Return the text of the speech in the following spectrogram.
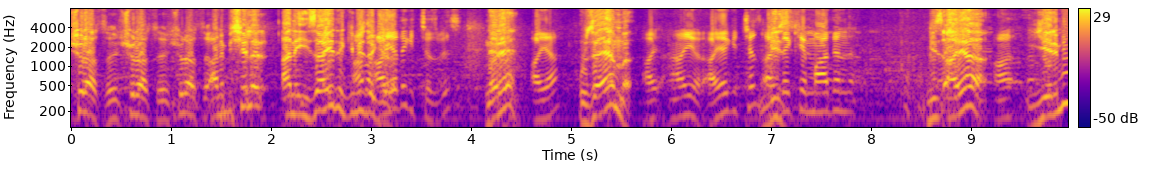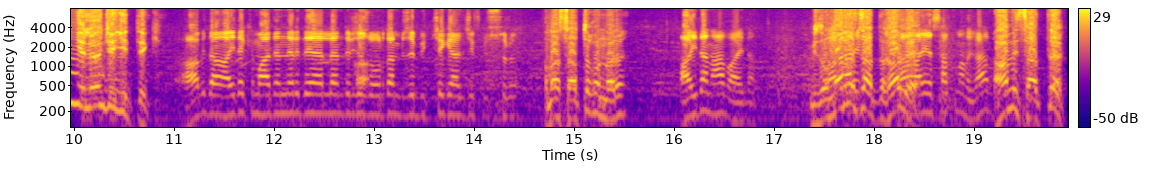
şurası, şurası, şurası. Hani bir şeyler hani izah edin ki biz Abi de Ay'a görelim. da gideceğiz biz. Nereye? Ay'a. Uzaya mı? Ay, hayır Ay'a gideceğiz. Biz- Ay'daki maden Biz Ay'a A- 20 yıl önce gittik. Abi daha Ay'daki madenleri değerlendireceğiz. A- Oradan bize bütçe gelecek bir sürü. Ama sattık onları. Ay'dan abi Ay'dan. Biz onları da sattık abi. Ay'a satmadık abi. Abi sattık.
